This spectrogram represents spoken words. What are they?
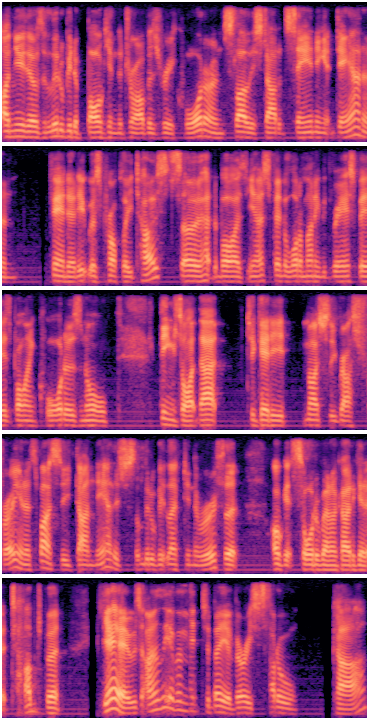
I knew there was a little bit of bog in the driver's rear quarter and slowly started sanding it down and found out it was properly toast. So I had to buy, you know, spend a lot of money with rare spares, buying quarters and all things like that to get it mostly rust free. And it's mostly done now. There's just a little bit left in the roof that I'll get sorted when I go to get it tubbed. But yeah, it was only ever meant to be a very subtle car.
